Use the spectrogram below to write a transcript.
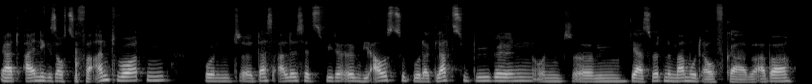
Er hat einiges auch zu verantworten und äh, das alles jetzt wieder irgendwie auszu oder glatt zu bügeln. Und ähm, ja, es wird eine Mammutaufgabe, aber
